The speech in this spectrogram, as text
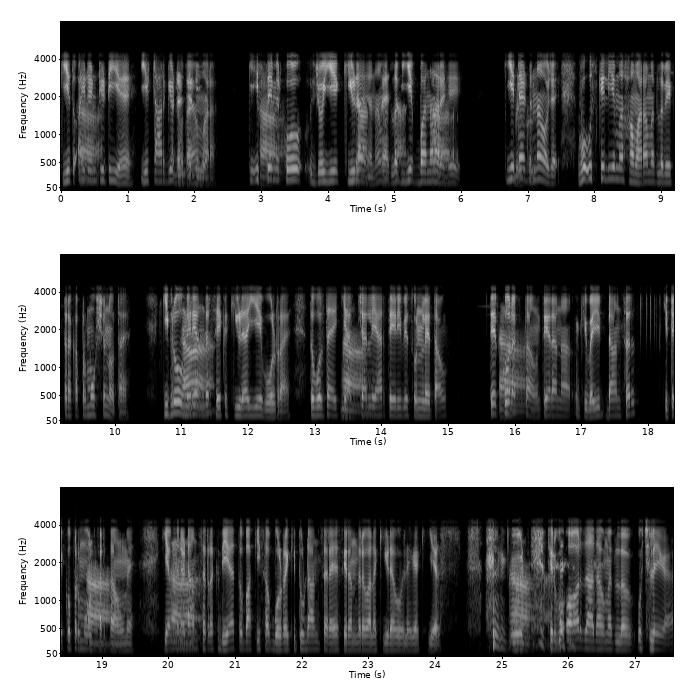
कि ये तो हाँ। आइडेंटिटी है ये टारगेट होता है हमारा कि इससे मेरे हाँ को जो ये कीड़ा है ना मतलब ये बना हाँ। रहे कि ये डेड ना हो जाए वो उसके लिए हमारा मतलब एक तरह का प्रमोशन होता है। कि ब्रो मेरे अंदर हाँ। से एक कीड़ा ये बोल रहा है तो बोलता है कि यार चल हाँ। यार तेरी भी सुन लेता हूँ। तेरे को रखता हाँ हूँ तेरा नाम कि भाई डांसर कि तेरे को प्रमोट करता हाँ हूँ मैं कि अब मैंने हाँ। डांसर रख दिया तो बाकी सब बोल रहे कि तू डांसर है फिर अंदर वाला कीड़ा बोलेगा कि यस गुड फिर वो हाँ और ज़्यादा मतलब उछलेगा।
